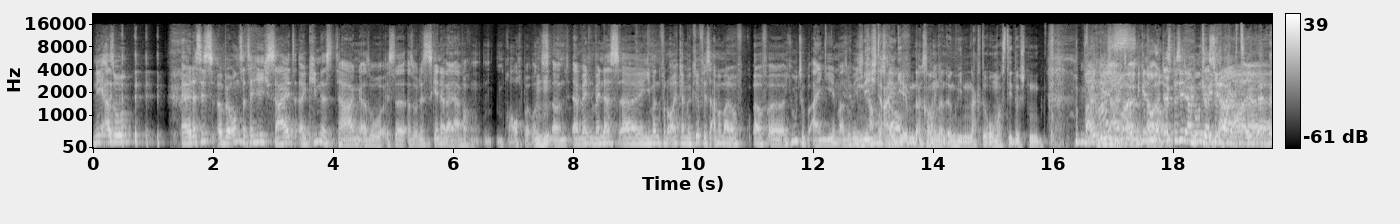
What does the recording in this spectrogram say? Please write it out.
Nee, also Äh, das ist äh, bei uns tatsächlich seit äh, Kindestagen, also ist das, also das ist generell einfach ein, ein Brauch bei uns. Mhm. Und äh, wenn, wenn das äh, jemand von euch kein Begriff ist, einfach mal auf, auf YouTube eingeben. Also wirklich Nicht Campus drauf, eingeben, da das kommen euch- dann irgendwie nackte Omas, die durch den Wald gejagt werden. Genau, Wald- das passiert ja bei uns erst ja, ja, ja.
